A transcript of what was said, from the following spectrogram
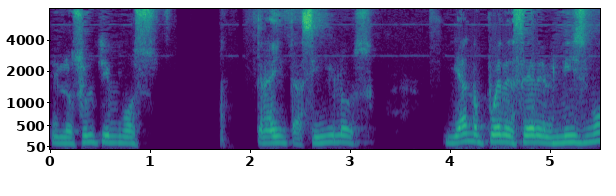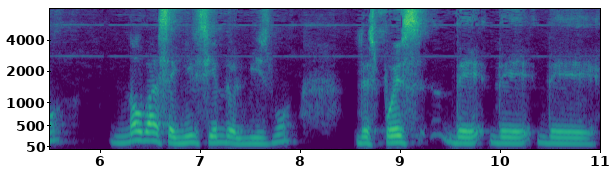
en los últimos 30 siglos ya no puede ser el mismo, no va a seguir siendo el mismo después de, de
